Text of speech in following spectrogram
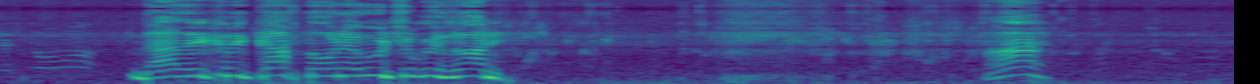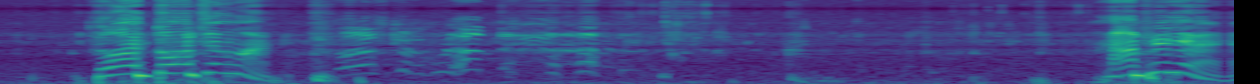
Нещо, ама... Дай да викаме каста, он е учи го извади. А? Той е точен. Донешка е. Хапи ли, бе?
